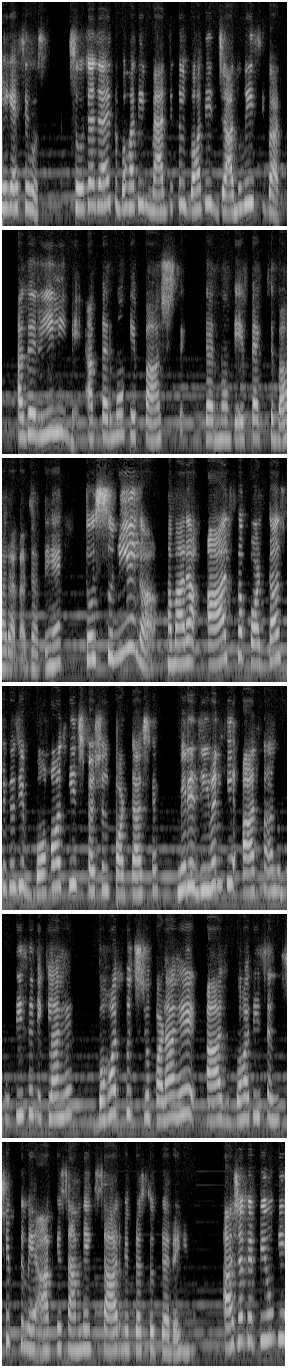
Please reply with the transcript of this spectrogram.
ये कैसे हो सकता सोचा जाए तो बहुत ही मैजिकल बहुत ही जादुई सी बात। अगर रियली में आप कर्मों के पास से, कर्मों के इफ़ेक्ट से बाहर आना चाहते हैं तो सुनिएगा हमारा आज का पॉडकास्ट बिकॉज़ ये बहुत ही स्पेशल पॉडकास्ट है। मेरे जीवन की आत्म अनुभूति से निकला है। बहुत कुछ जो पढ़ा है, आज बहुत ही संक्षिप्त में आपके सामने एक सार में प्रस्तुत कर रही हूँ। आशा करती हूँ कि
